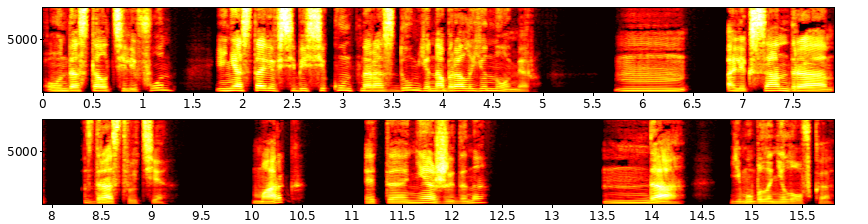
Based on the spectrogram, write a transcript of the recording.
Он достал телефон и, не оставив себе секунд на раздумье, набрал ее номер. «М -м, Александра... Здравствуйте. Марк? Это неожиданно». М «Да», — ему было неловко.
